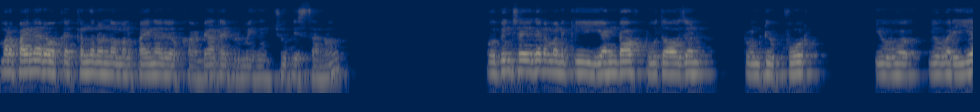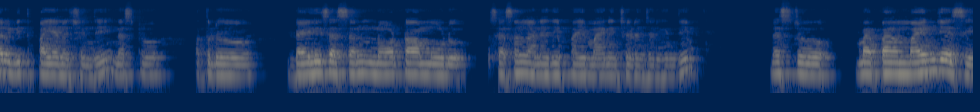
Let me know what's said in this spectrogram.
మన పైన ఒక కింద ఉన్న మన పైన యొక్క డేటా ఇప్పుడు మీకు నేను చూపిస్తాను. ఓపెన్ చేయగానే మనకి end of two thousand twenty four your your year with Pi అని వచ్చింది. నెక్స్ట్ అతడు డైలీ సెషన్ నూట మూడు సెషన్లు అనేది పై మైనింగ్ చేయడం జరిగింది. నెక్స్ట్ మైన్ చేసి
